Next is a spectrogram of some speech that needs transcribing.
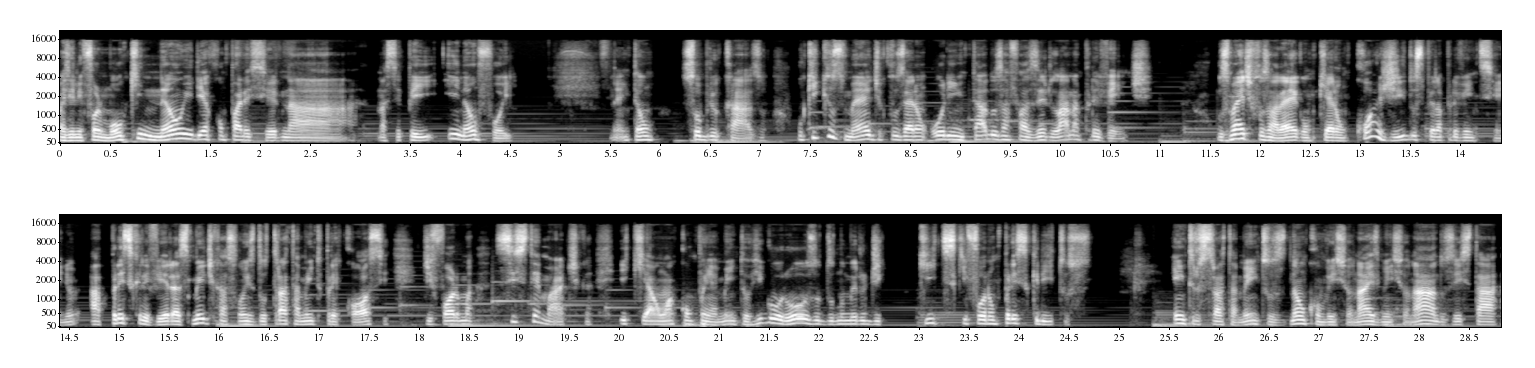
mas ele informou que não iria comparecer na, na CPI e não foi. Né? Então, sobre o caso, o que, que os médicos eram orientados a fazer lá na Prevent? Os médicos alegam que eram coagidos pela Prevent Senior a prescrever as medicações do tratamento precoce de forma sistemática e que há um acompanhamento rigoroso do número de kits que foram prescritos. Entre os tratamentos não convencionais mencionados está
